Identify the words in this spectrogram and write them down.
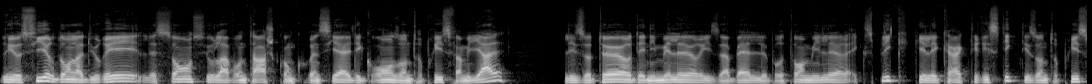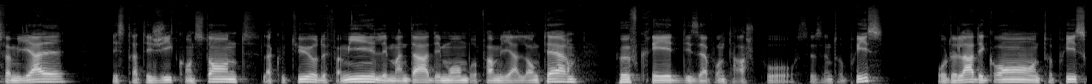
Réussir dans la durée, leçon sur l'avantage concurrentiel des grandes entreprises familiales. Les auteurs Denis Miller et Isabelle Le Breton Miller expliquent que les caractéristiques des entreprises familiales, les stratégies constantes, la culture de famille, les mandats des membres familiales long terme peuvent créer des avantages pour ces entreprises. Au-delà des grandes entreprises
